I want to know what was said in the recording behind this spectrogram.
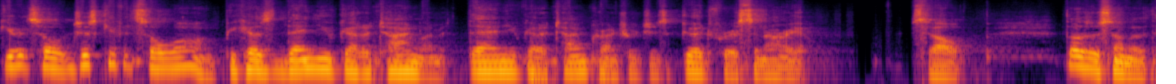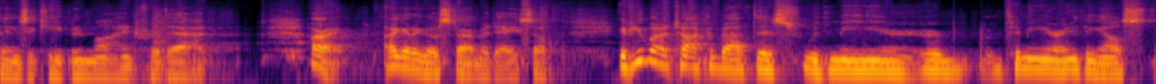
give it so just give it so long because then you've got a time limit. Then you've got a time crunch, which is good for a scenario. So those are some of the things to keep in mind for that. All right, I got to go start my day. So if you want to talk about this with me or, or to me or anything else,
